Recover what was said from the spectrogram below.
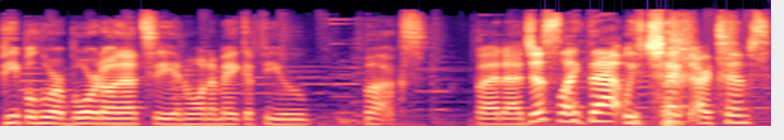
people who are bored on etsy and want to make a few bucks but uh, just like that we've checked our temps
